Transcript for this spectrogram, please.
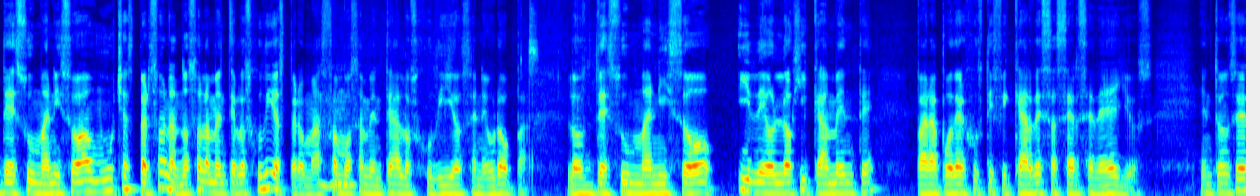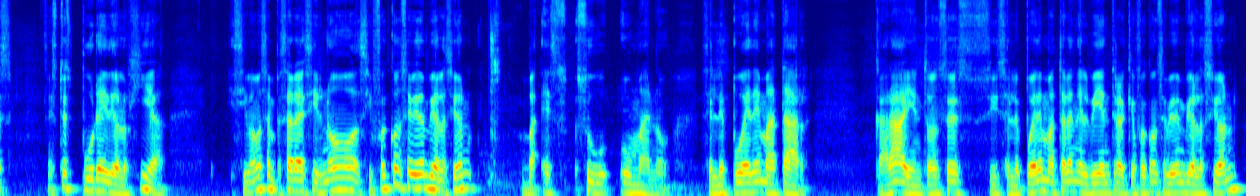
deshumanizó a muchas personas, no solamente a los judíos, pero más uh -huh. famosamente a los judíos en Europa. Los deshumanizó ideológicamente para poder justificar deshacerse de ellos. Entonces, esto es pura ideología. Si vamos a empezar a decir, no, si fue concebido en violación, es subhumano, se le puede matar. Caray, entonces, si se le puede matar en el vientre al que fue concebido en violación,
